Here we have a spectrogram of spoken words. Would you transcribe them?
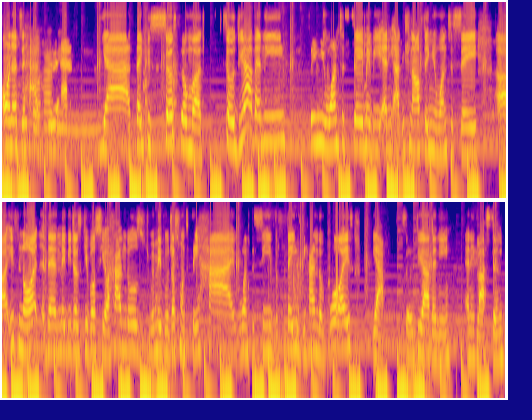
honor to have you. And yeah, thank you so so much. So, do you have anything you want to say? Maybe any additional thing you want to say? Uh, if not, then maybe just give us your handles. Maybe we just want to say hi. We want to see the face behind the voice. Yeah. So, do you have any any last thing?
